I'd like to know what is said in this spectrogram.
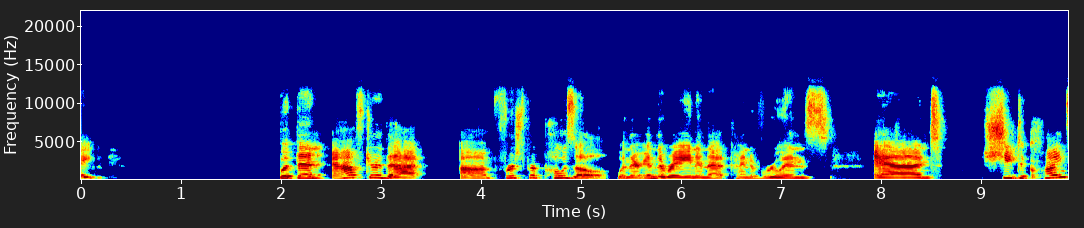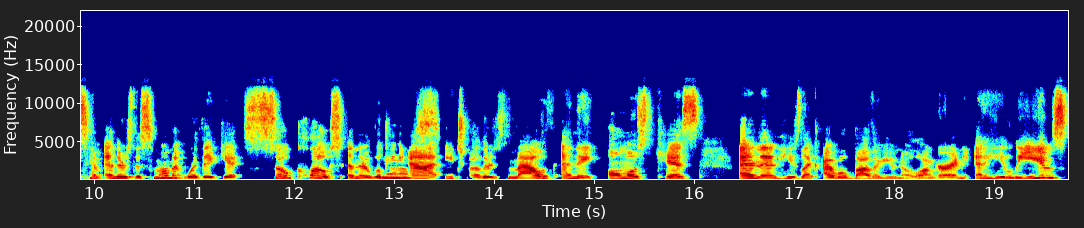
Right. But then after that um, first proposal, when they're in the rain and that kind of ruins, and she declines him, and there's this moment where they get so close and they're looking Yes. at each other's mouth and they almost kiss. And then he's like, I will bother you no longer. And, and he leaves.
